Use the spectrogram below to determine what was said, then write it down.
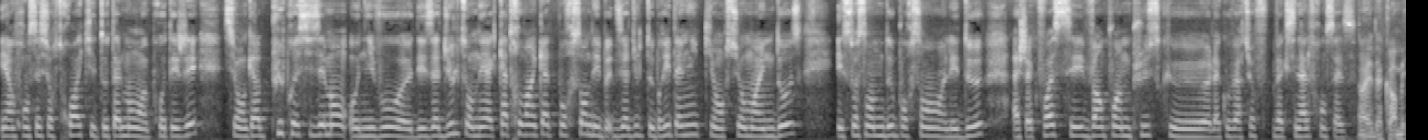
et un Français sur trois qui est totalement euh, protégé. Si on regarde plus précisément au niveau euh, des adultes, on est à 84% des, adultes britanniques qui ont reçu au moins une dose et 62% les deux. À chaque fois, c'est 20 points de plus que la couverture vaccinale française. Oui, d'accord. Mais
